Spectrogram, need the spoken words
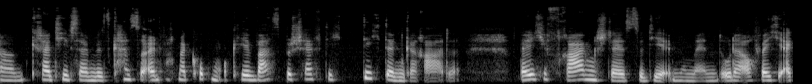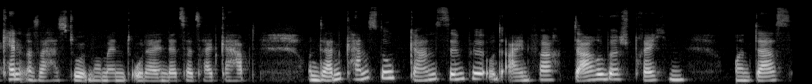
ähm, kreativ sein willst, kannst du einfach mal gucken, okay, was beschäftigt dich denn gerade? Welche Fragen stellst du dir im Moment oder auch welche Erkenntnisse hast du im Moment oder in letzter Zeit gehabt. Und dann kannst du ganz simpel und einfach darüber sprechen und das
